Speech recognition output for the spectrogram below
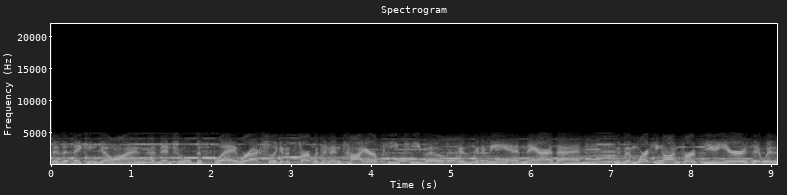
so that they can go on eventual display. We're actually going to start with an entire PT boat is going to be in there that we've been working on for a few years. It was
